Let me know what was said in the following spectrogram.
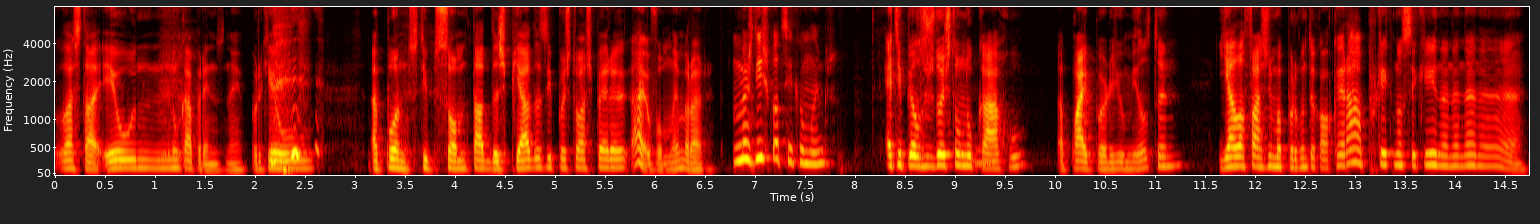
Lá está, eu nunca aprendo, né? Porque eu aponto tipo só metade das piadas e depois estou à espera. Ah, eu vou-me lembrar. Mas diz, pode ser que eu me lembre. É tipo, eles os dois estão no carro a Piper e o Milton, e ela faz-lhe uma pergunta qualquer: Ah, porquê que não sei o quê? Nananana.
